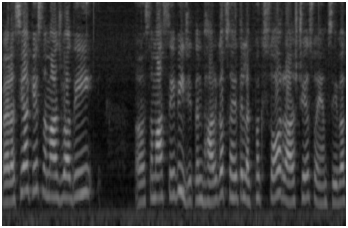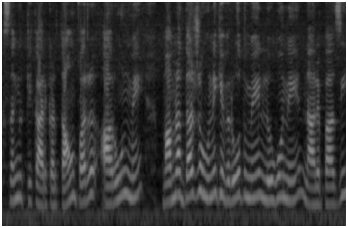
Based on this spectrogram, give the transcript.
बैरसिया के समाजवादी समाज सेवी जितन भार्गव सहित लगभग 100 राष्ट्रीय स्वयंसेवक संघ के कार्यकर्ताओं पर आरोन में मामला दर्ज होने के विरोध में लोगों ने नारेबाजी।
